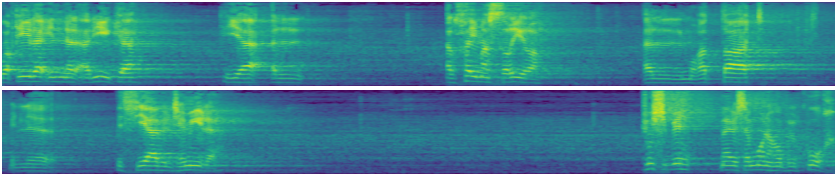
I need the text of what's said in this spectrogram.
وقيل إن الأريكة هي الخيمة الصغيرة المغطاة بالثياب الجميلة. تشبه ما يسمونه بالكوخ.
